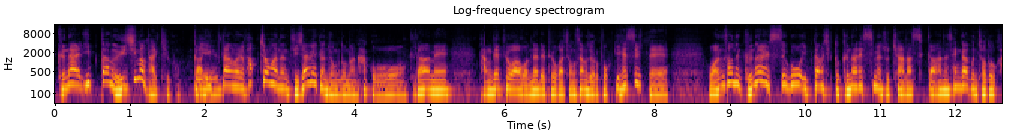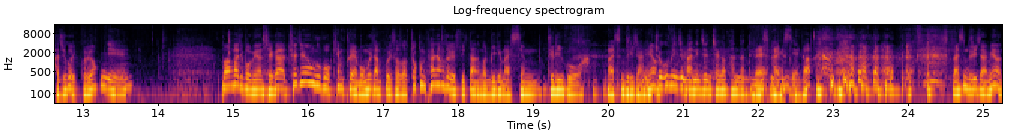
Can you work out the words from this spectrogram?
그날 입당 의지만 밝히고, 그러니까 예. 입당을 확정하는 기자회견 정도만 하고, 그 다음에 당 대표와 원내 대표가 정상적으로 복귀했을 때 원서는 그날 쓰고 입당식도 그날 했으면 좋지 않았을까 하는 생각은 저도 가지고 있고요. 예. 또한 가지 보면 제가 최재형 후보 캠프에 몸을 담고 있어서 조금 편향적일 수 있다는 걸 미리 말씀드리고 말씀드리자면 네, 조금인지 많은지는 제가 판단드리겠습니다. 네, 알겠습니다. 예. 말씀드리자면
